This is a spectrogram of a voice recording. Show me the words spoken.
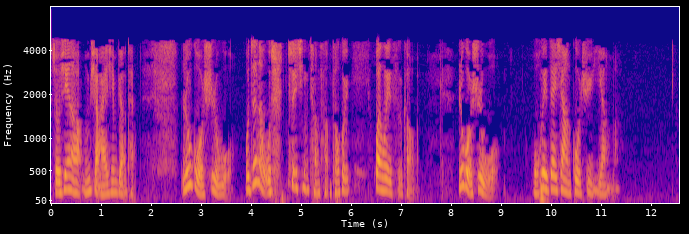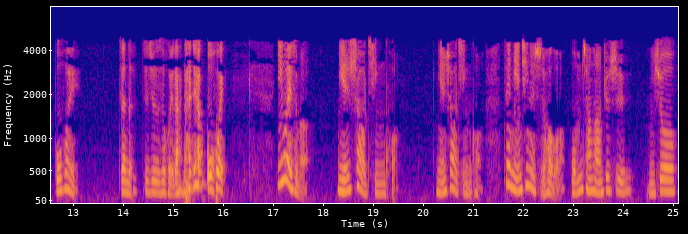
首先啊，我们小孩先不要谈。如果是我，我真的，我最近常常都会换位思考。如果是我，我会再像过去一样吗？不会，真的，这就是回答大家不会。因为什么？年少轻狂，年少轻狂，在年轻的时候啊，我们常常就是你说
